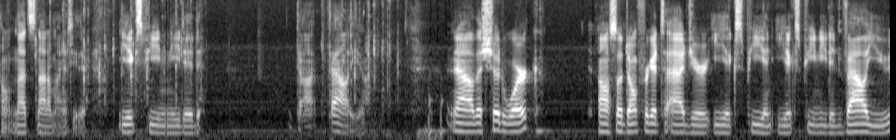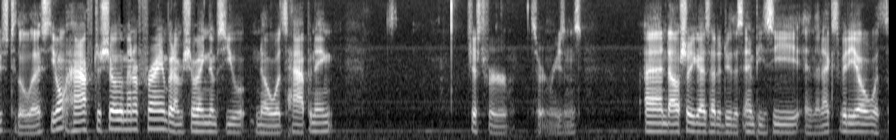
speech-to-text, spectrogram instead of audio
no, that's not a minus either, exp needed dot value. Now this should work. Also, don't forget to add your EXP and EXP needed values to the list. You don't have to show them in a frame, but I'm showing them so you know what's happening just for certain reasons. And I'll show you guys how to do this NPC in the next video with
